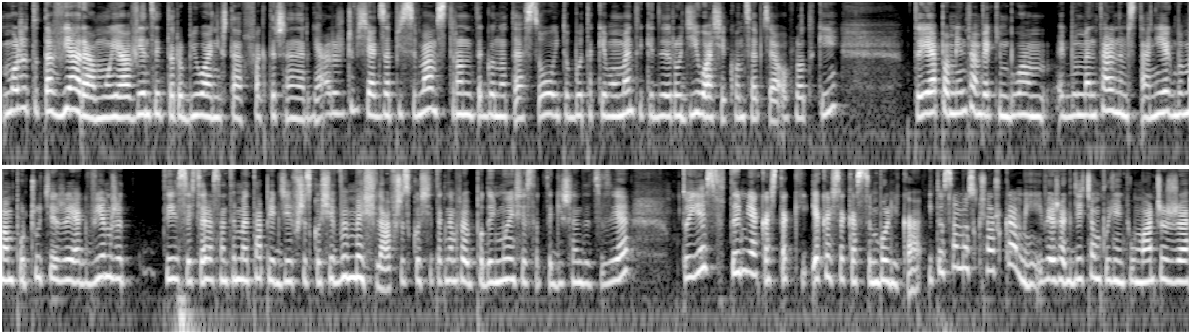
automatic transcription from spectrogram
Może to ta wiara moja więcej to robiła niż ta faktyczna energia, ale rzeczywiście jak zapisywałam strony tego notesu i to były takie momenty, kiedy rodziła się koncepcja oplotki, to ja pamiętam w jakim byłam jakby mentalnym stanie, jakby mam poczucie, że jak wiem, że ty jesteś teraz na tym etapie, gdzie wszystko się wymyśla, wszystko się tak naprawdę podejmuje się strategiczne decyzje, to jest w tym jakaś, taki, jakaś taka symbolika. I to samo z książkami. I wiesz, jak dzieciom później tłumaczysz, że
